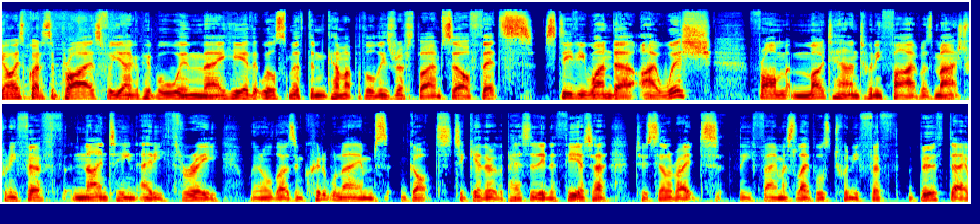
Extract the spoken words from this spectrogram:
always quite a surprise for younger people when they hear that Will Smith didn't come up with all these riffs by himself. That's Stevie Wonder, I Wish, from Motown 25. It was March 25th, 1983, when all those incredible names got together at the Pasadena Theatre to celebrate the famous label's 25th birthday.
